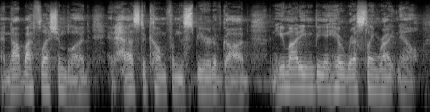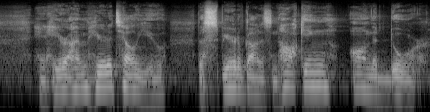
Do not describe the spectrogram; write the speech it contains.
and not by flesh and blood. It has to come from the Spirit of God. And you might even be in here wrestling right now. And here I'm here to tell you the Spirit of God is knocking on the door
